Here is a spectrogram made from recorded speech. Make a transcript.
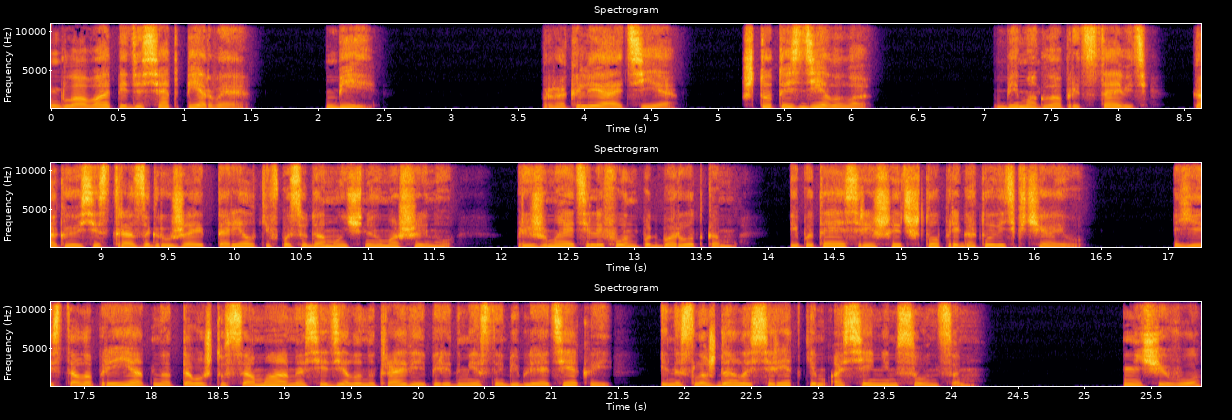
Глава 51. Би. «Проклятие! Что ты сделала?» Би могла представить, как ее сестра загружает тарелки в посудомоечную машину, прижимая телефон подбородком и пытаясь решить, что приготовить к чаю. Ей стало приятно от того, что сама она сидела на траве перед местной библиотекой и наслаждалась редким осенним солнцем. «Ничего,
